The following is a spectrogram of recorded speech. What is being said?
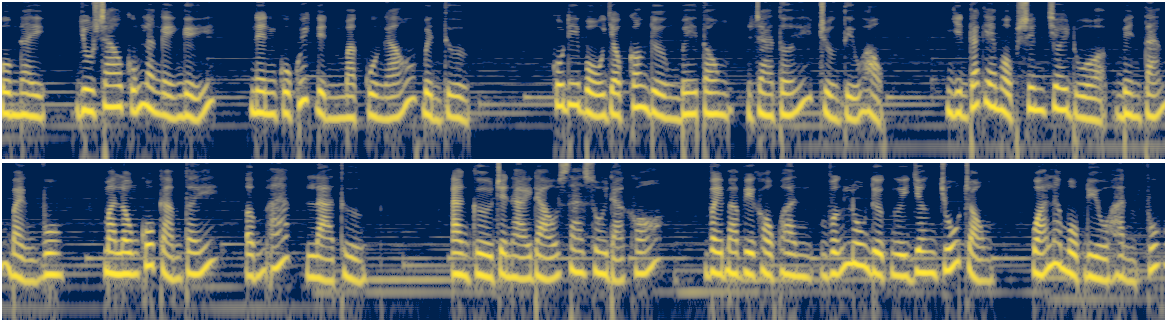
Hôm nay dù sao cũng là ngày nghỉ, Nên cô quyết định mặc quần áo bình thường. Cô đi bộ dọc con đường bê tông Ra tới trường tiểu học. Nhìn các em học sinh chơi đùa Bên tán bàn vuông Mà lòng cô cảm thấy ấm áp, lạ thường. An cư trên hải đảo xa xôi đã khó, Vậy mà việc học hành Vẫn luôn được người dân chú trọng, Quả là một điều hạnh phúc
